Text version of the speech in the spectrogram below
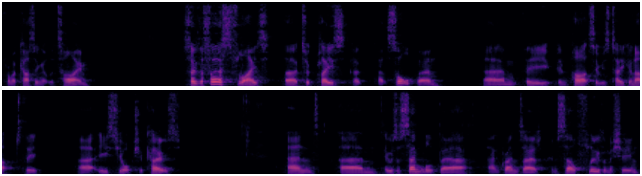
from, a, cutting at the time. So the first flight uh, took place at, at Saltburn. Um, the, in parts, it was taken up to the uh, East Yorkshire coast. And um, it was assembled there, and Grandad himself flew the machine.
